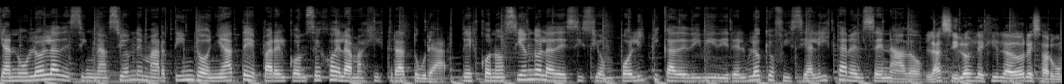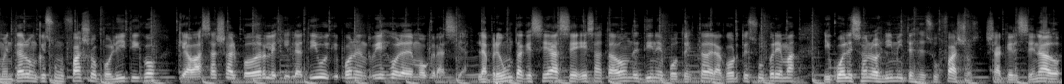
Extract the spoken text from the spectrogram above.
que anuló la designación de Martín Doñate para el Consejo de la Magistratura, desconociendo la decisión política de dividir el bloque oficialista en el Senado. Las y los legisladores argumentaron que es un fallo político que avasalla al poder legislativo y que pone en riesgo la democracia. La pregunta que se hace es hasta dónde tiene potestad la Corte Suprema y cuáles son los límites de sus fallos, ya que el Senado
